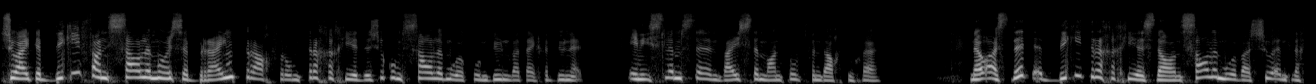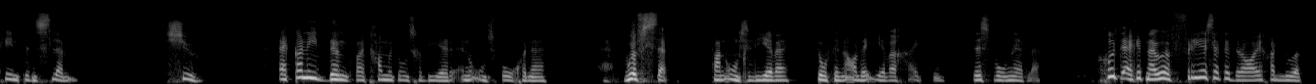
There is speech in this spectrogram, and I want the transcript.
So hy het 'n bietjie van Salomo se breinkrag vir hom teruggegee. Dis hoekom Salomo kon doen wat hy gedoen het en die slimste en wysste man tot vandag toe ge. Nou as dit 'n bietjie teruggegee is daan Salomo was so intelligent en slim. Sjoe. Ek kan nie dink wat gaan met ons gebeur in ons volgende eh, hoofstuk van ons lewe tot in alle ewigheid nie. Dis wonderlik. Goed, ek het nou 'n vreeslike draai gaan loop,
